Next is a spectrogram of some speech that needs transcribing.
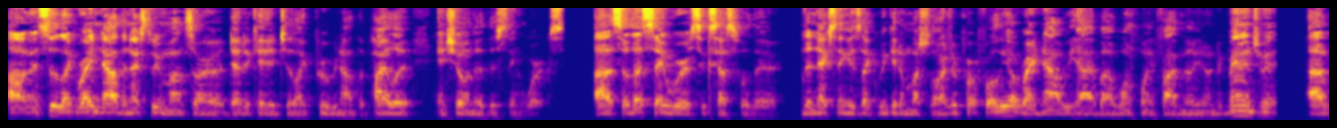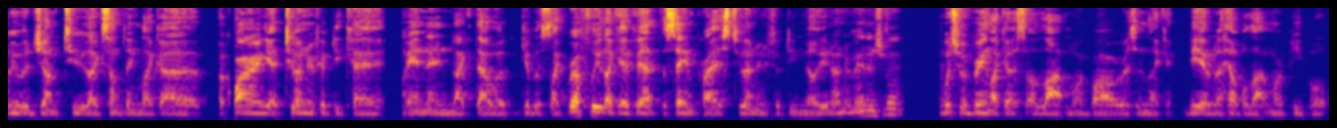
Um, and so like right now, the next three months are dedicated to like proving out the pilot and showing that this thing works. Uh, so let's say we're successful there. The next thing is like we get a much larger portfolio. Right now, we have uh, 1.5 million under management. Uh, we would jump to like something like uh, acquiring at 250k, and then like that would give us like roughly like if at the same price 250 million under management which would bring like us a lot more borrowers and like be able to help a lot more people.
